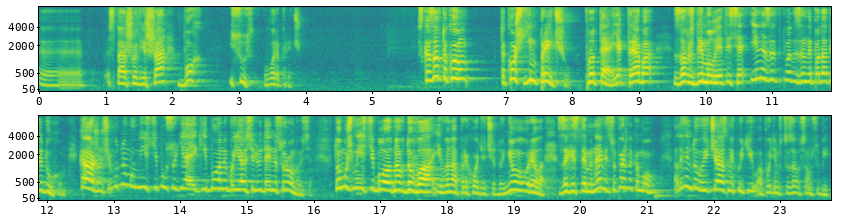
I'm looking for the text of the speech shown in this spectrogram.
е, з першого вірша. Бог Ісус говорить притчу. Сказав таку, також їм притчу про те, як треба завжди молитися і не занепад- занепадати духом. Кажучи, в одному місті був суддя, який Бога не боявся, людей не соромився. В тому ж місті була одна вдова, і вона, приходячи до нього, говорила: захисти мене від суперника мого. Але він довгий час не хотів, а потім сказав сам собі:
